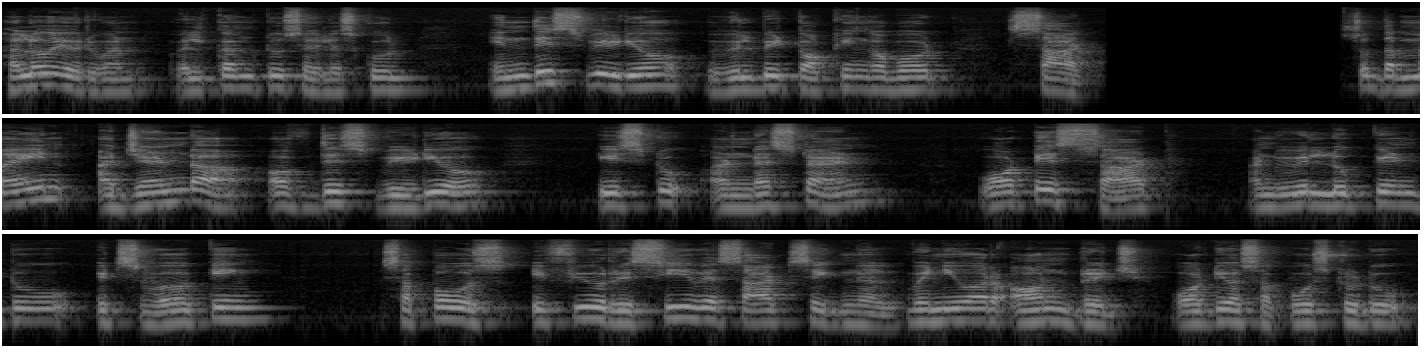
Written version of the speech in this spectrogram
Hello everyone, welcome to Sailor School. In this video, we will be talking about SART. So the main agenda of this video is to understand what is SART and we will look into its working. Suppose if you receive a SART signal when you are on bridge, what you are supposed to do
